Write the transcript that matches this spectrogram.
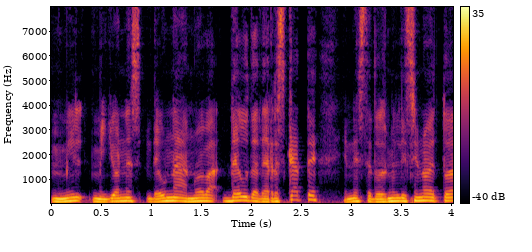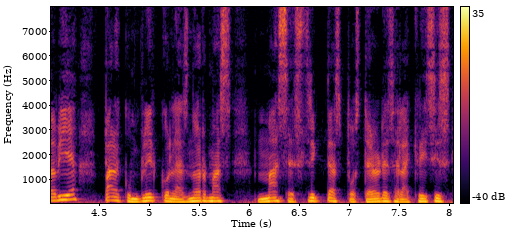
mil millones de una nueva deuda de rescate en este 2019 todavía para cumplir con las normas más estrictas posteriores a la crisis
